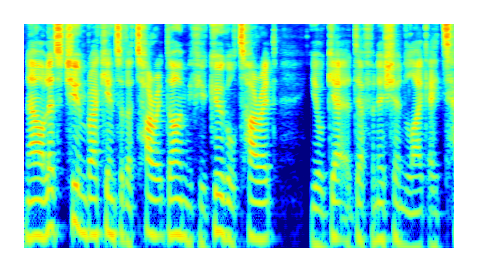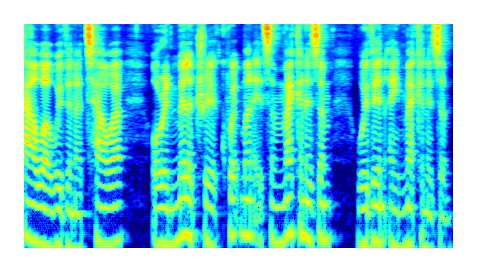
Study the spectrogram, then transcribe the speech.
Now let's tune back into the turret dome. If you Google turret, you'll get a definition like a tower within a tower, or in military equipment, it's a mechanism within a mechanism.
